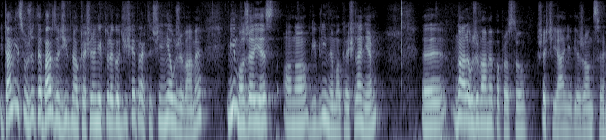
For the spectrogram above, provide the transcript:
i tam jest użyte bardzo dziwne określenie, którego dzisiaj praktycznie nie używamy, mimo że jest ono biblijnym określeniem, no ale używamy po prostu chrześcijanie wierzący.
